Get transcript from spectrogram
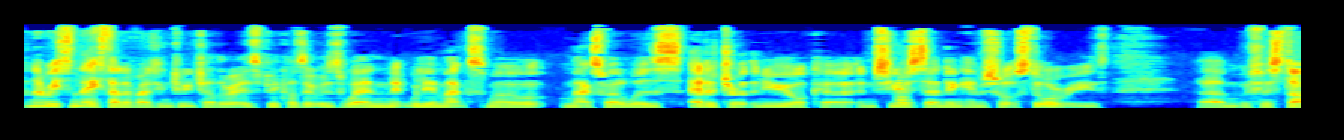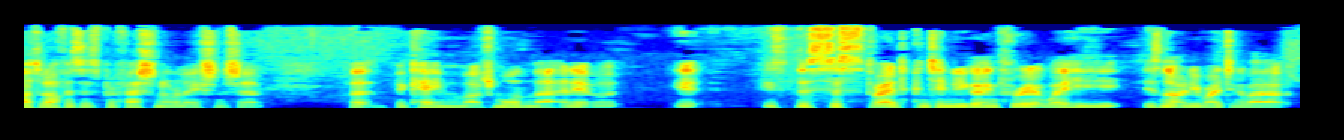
And the reason they started writing to each other is because it was when William Maxwell Maxwell was editor at the New Yorker, and she was sending him short stories, um, which started off as his professional relationship, but became much more than that. And it it is this, this thread continually going through it, where he is not only writing about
